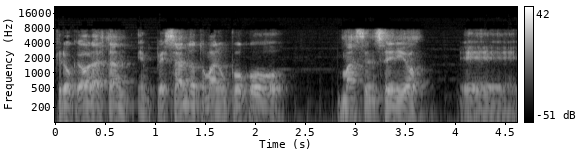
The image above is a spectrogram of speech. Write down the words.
creo que ahora están empezando a tomar un poco más en serio eh,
